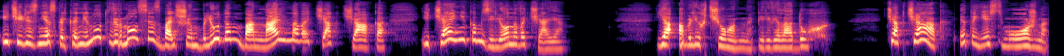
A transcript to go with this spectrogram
и через несколько минут вернулся с большим блюдом банального чак-чака и чайником зеленого чая. Я облегченно перевела дух. Чак-чак – это есть можно.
